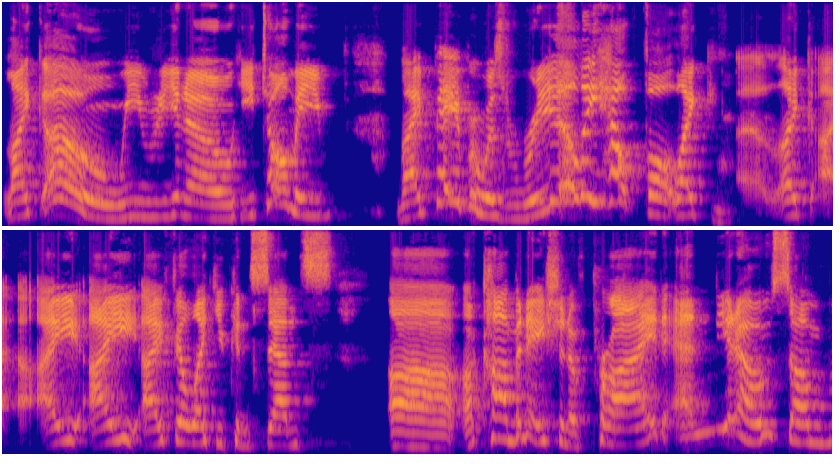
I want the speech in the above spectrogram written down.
Like, oh, we, you know, he told me my paper was really helpful. Like, uh, like I, I, I feel like you can sense uh, a combination of pride and, you know, some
